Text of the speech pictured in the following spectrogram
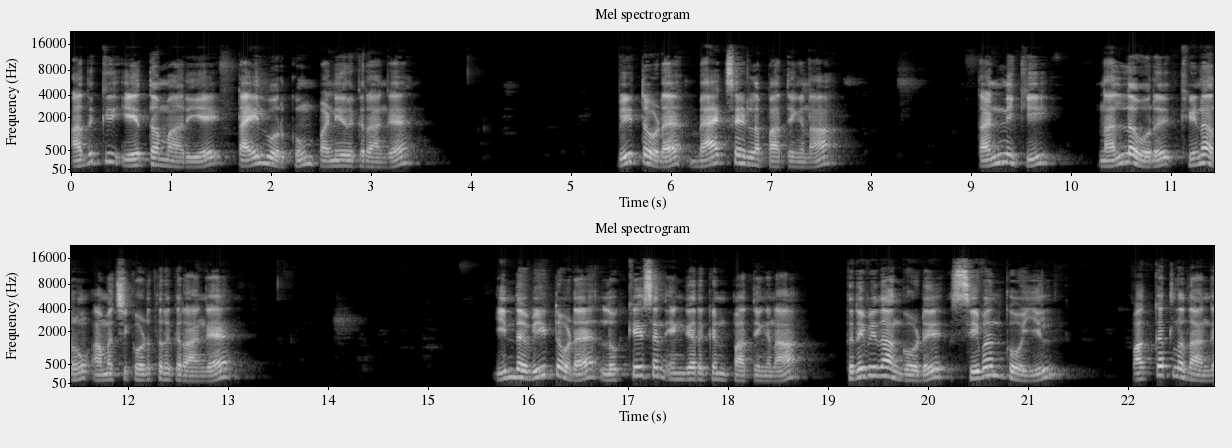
அதுக்கு ஏற்ற மாதிரியே டைல் ஒர்க்கும் பண்ணியிருக்கிறாங்க. வீட்டோட பேக் சைடில் பார்த்தீங்கன்னா தண்ணிக்கு நல்ல ஒரு கிணறும் அமைச்சு கொடுத்துருக்குறாங்க. இந்த வீட்டோட லொக்கேஷன் எங்கே இருக்குன்னு பார்த்தீங்கன்னா திருவிதாங்கோடு சிவன் கோயில் பக்கத்தில் தாங்க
